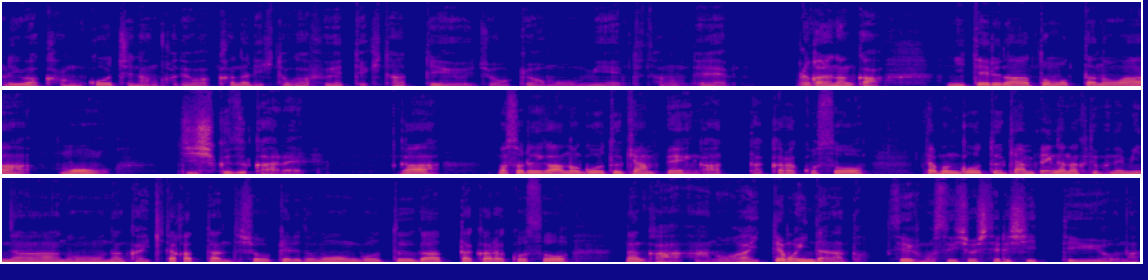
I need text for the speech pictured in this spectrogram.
あるいは観光地なんかではかなり人が増えてきたっていう状況も見えてたのでだからなんか似てるなと思ったのはもう自粛疲れが、まあ、それがあの GoTo キャンペーンがあったからこそ多分 GoTo キャンペーンがなくてもねみんなあのなんか行きたかったんでしょうけれども GoTo があったからこそなんかあのあ行ってもいいんだなと。政府も推奨してるしっていうような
